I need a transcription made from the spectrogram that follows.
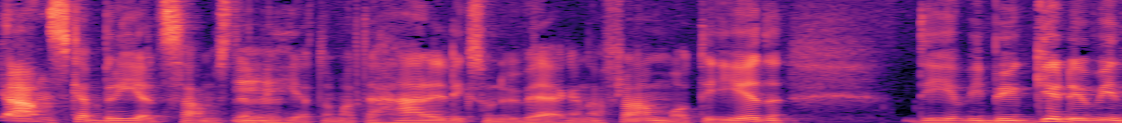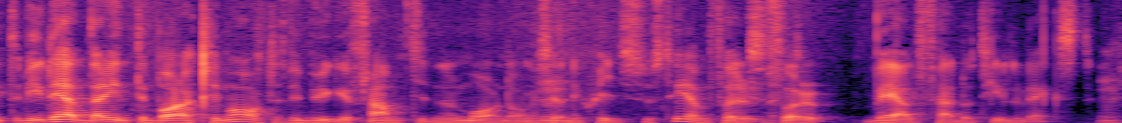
ganska bred samstämmighet mm. om att det här är liksom nu vägarna framåt. Det är det, vi, bygger, det inte, vi räddar inte bara klimatet, vi bygger framtiden och morgondagens mm. energisystem för, för välfärd och tillväxt. Mm.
